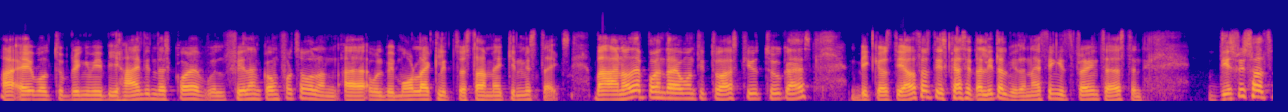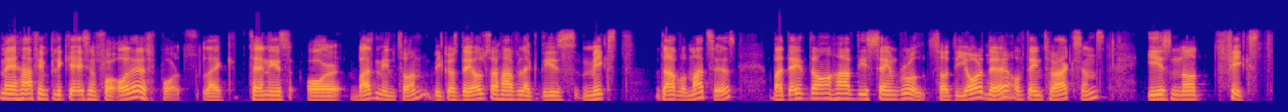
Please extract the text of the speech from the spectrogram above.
are able to bring me behind in the score, I will feel uncomfortable and I will be more likely to start making mistakes. But another point that I wanted to ask you two guys, because the authors discuss it a little bit, and I think it's very interesting. These results may have implications for other sports like tennis or badminton, because they also have like these mixed double matches, but they don't have the same rule. So the order mm-hmm. of the interactions is not fixed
